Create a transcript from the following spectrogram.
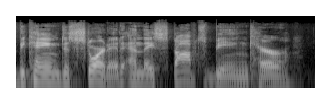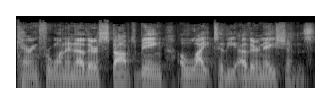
became distorted and they stopped being care, caring for one another, stopped being a light to the other nations.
